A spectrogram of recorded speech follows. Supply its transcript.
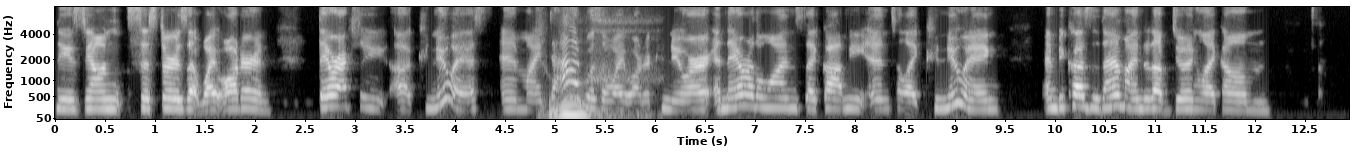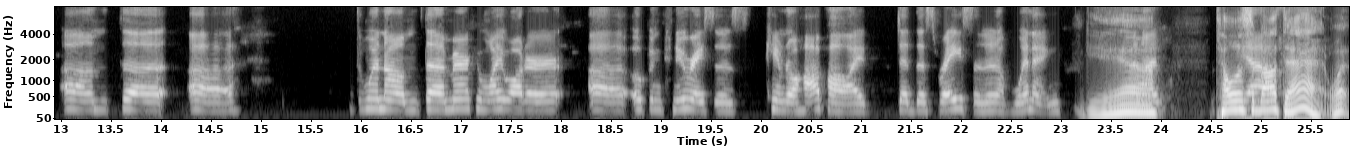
these young sisters at Whitewater, and they were actually uh, canoeists. And my dad was a whitewater canoer, and they were the ones that got me into like canoeing. And because of them, I ended up doing like um, um, the uh, when um the American Whitewater uh open canoe races came to a Ohio, I did this race and ended up winning. yeah. Tell us yeah. about that. What,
